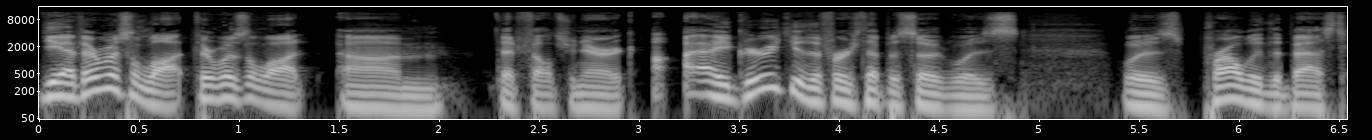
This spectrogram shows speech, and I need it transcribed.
Yeah, there was a lot. There was a lot um, that felt generic. I, I agree with you. The first episode was was probably the best.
